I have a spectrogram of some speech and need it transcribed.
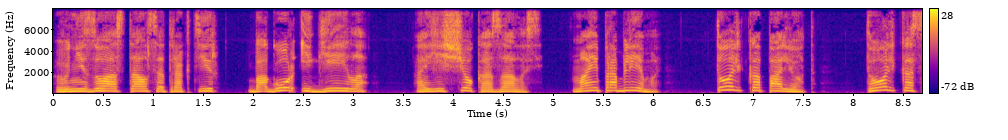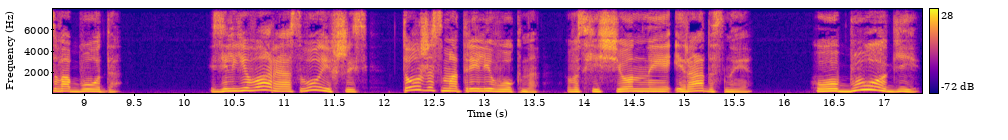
Внизу остался трактир, Багор и Гейла. А еще казалось, мои проблемы. Только полет, только свобода. Зельевары, освоившись, тоже смотрели в окна, восхищенные и радостные. «О, боги!»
